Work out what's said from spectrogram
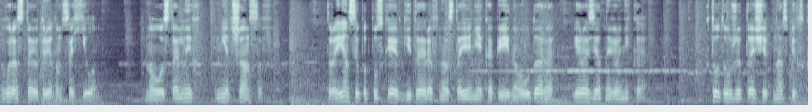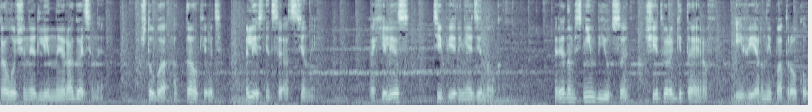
вырастают рядом с Ахиллом. Но у остальных нет шансов – Троянцы подпускают гитаров на расстояние копейного удара и разят наверняка. Кто-то уже тащит наспех сколоченные длинные рогатины, чтобы отталкивать лестницы от стены. Ахиллес теперь не одинок. Рядом с ним бьются четверо гитайров и верный Патрокл.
